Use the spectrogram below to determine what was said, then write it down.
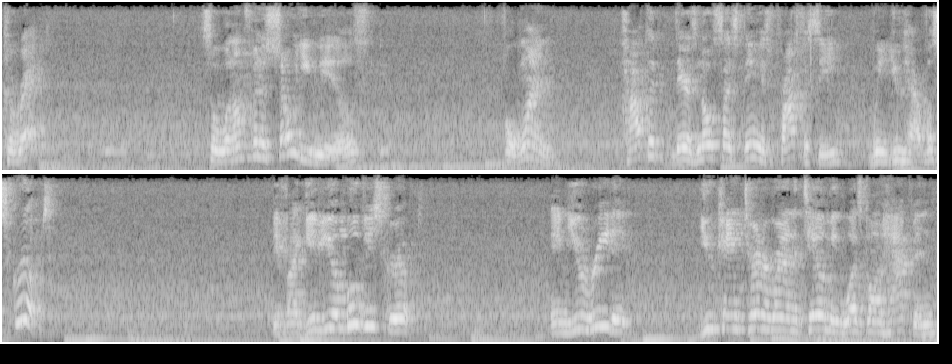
correct? So what I'm to show you is, for one, how could there's no such thing as prophecy when you have a script? If I give you a movie script and you read it, you can't turn around and tell me what's going to happen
